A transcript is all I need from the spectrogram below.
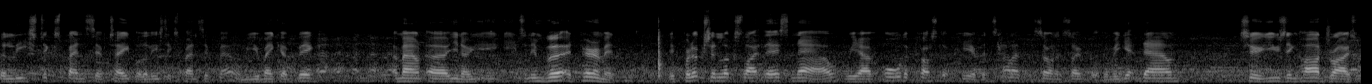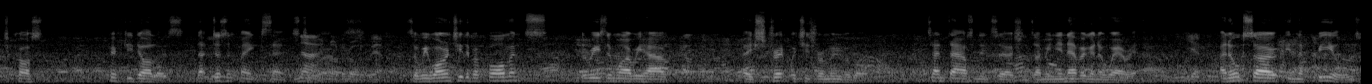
the least expensive tape or the least expensive film. You make a big amount, uh, you know, it's an inverted pyramid. If production looks like this now, we have all the cost up here, the talent and so on and so forth, and we get down to using hard drives which cost $50. That doesn't make sense No, to not us. at all. Yeah. So we warranty the performance. The reason why we have a strip which is removable, 10,000 insertions. I mean, you're never going to wear it out. Yeah. And also in the field,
